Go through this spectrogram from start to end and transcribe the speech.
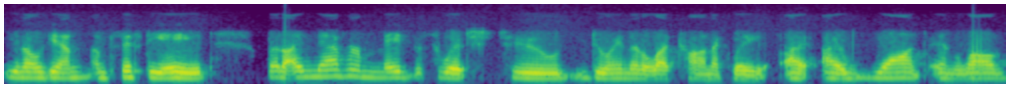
you know, again, I'm 58 but I never made the switch to doing it electronically. I, I want and love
